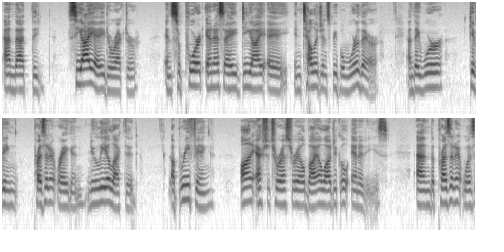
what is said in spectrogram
and that the CIA director and support NSA, DIA, intelligence people were there, and they were giving President Reagan, newly elected, a briefing on extraterrestrial biological entities, and the president was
